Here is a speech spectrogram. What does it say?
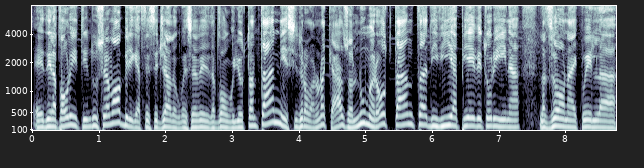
eh, della Paoletti Industria Mobili che ha festeggiato come sapete da poco gli 80 anni e si trovano a caso al numero 80 di via Pieve Torina, la zona è quella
